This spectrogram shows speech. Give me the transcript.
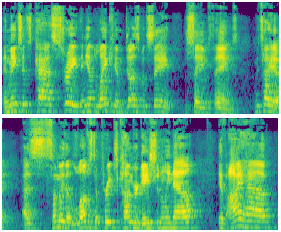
and makes its path straight, and yet, like him, does but say the same things. Let me tell you, as somebody that loves to preach congregationally now, if I have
